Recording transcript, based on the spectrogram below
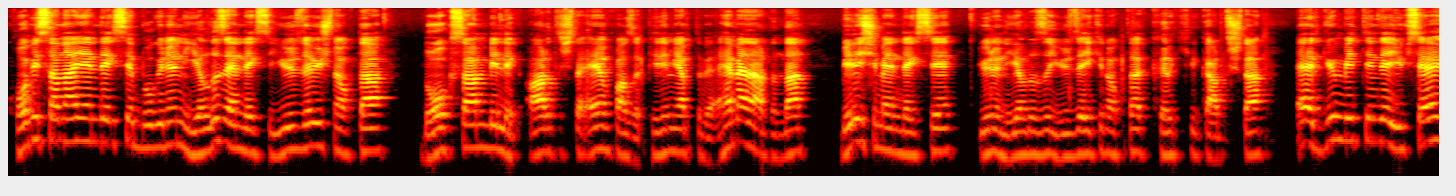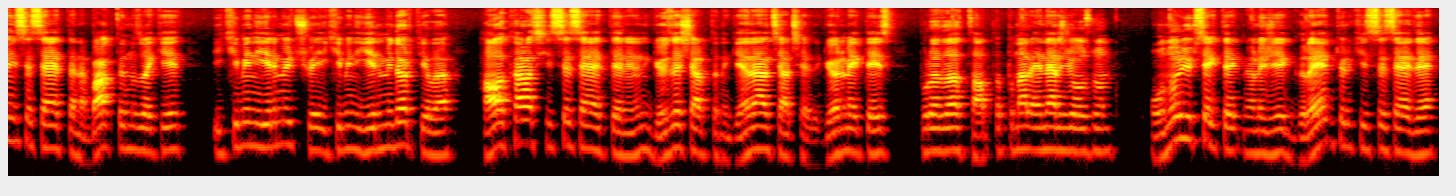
Kobi Sanayi Endeksi bugünün yıldız endeksi %3.91'lik artışta en fazla prim yaptı ve hemen ardından Bilişim endeksi günün yıldızı %2.42'lik artışta. Evet gün bittiğinde yükselen hisse senetlerine baktığımız vakit 2023 ve 2024 yılı halka hisse senetlerinin göze çarptığını genel çerçevede görmekteyiz. Burada Tatlıpınar Enerji olsun, Onur Yüksek Teknoloji, Grain Türk hisse senedi,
